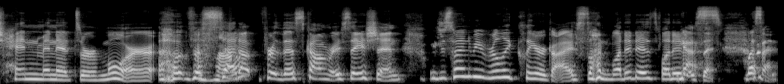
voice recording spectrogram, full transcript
10 minutes or more of the uh-huh. setup for this conversation. We just wanted to be really clear, guys, on what it is, what it yes. not Listen,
